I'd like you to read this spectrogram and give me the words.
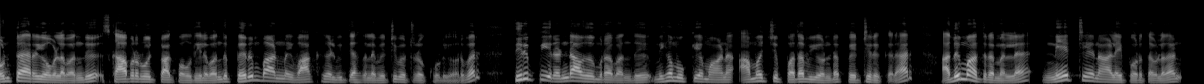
ஒன்டாரியோவில் வந்து ஸ்காபர் ரோஜ்பாக் பகுதியில் வந்து பெரும்பான்மை வாக்குகள் வித்தியாசத்தில் வெற்றி பெற்றக்கூடிய ஒருவர் திருப்பி ரெண்டாவது முறை வந்து மிக முக்கியமான அமைச்சு பதவி ஒன்றை பெற்றிருக்கிறார். அது மாத்திரமல்ல நேற்றைய நாளை பொறுத்தவரை தான்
